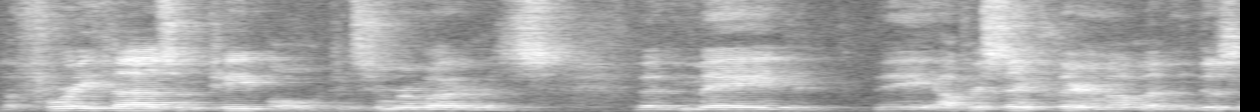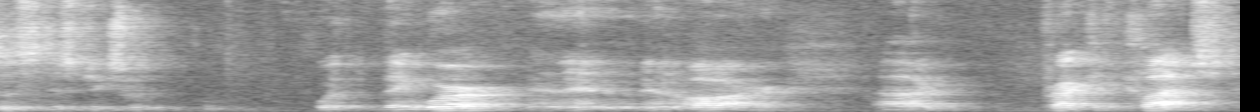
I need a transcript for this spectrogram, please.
the 40,000 people, consumer motorists, that made the Upper St. Clair and Mount Lebanon business districts what, what they were and, and, and are, uh, practically collapsed.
